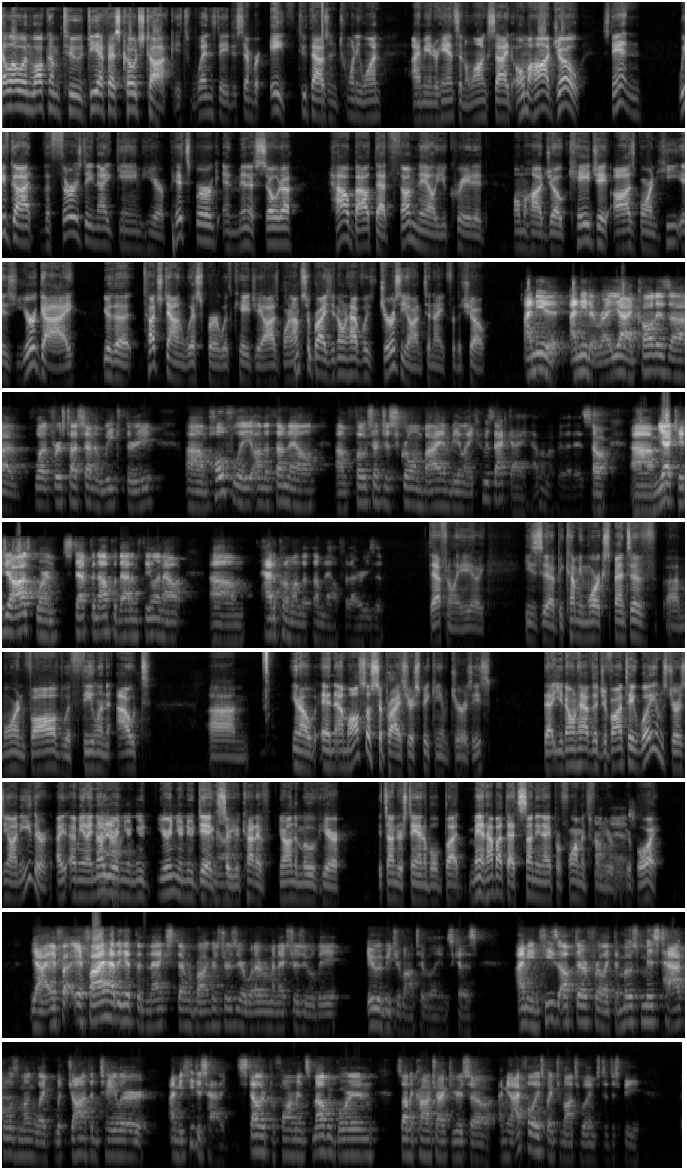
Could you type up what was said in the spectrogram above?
Hello and welcome to DFS Coach Talk. It's Wednesday, December 8th, 2021. I'm Andrew Hanson alongside Omaha Joe Stanton. We've got the Thursday night game here Pittsburgh and Minnesota. How about that thumbnail you created, Omaha Joe? KJ Osborn, he is your guy. You're the touchdown whisperer with KJ Osborn. I'm surprised you don't have his jersey on tonight for the show. I need it. I need it, right? Yeah, I called his uh what first touchdown in week three. Um, hopefully on the thumbnail, um, folks aren't just scrolling by and being like, "Who's that guy?" I don't know who that is. So um, yeah, KJ Osborn stepping up with Adam Thielen out. Um, had to put him on the thumbnail for that reason. Definitely, you know, he's uh, becoming more expensive, uh, more involved with Thielen out. Um, you know, and I'm also surprised here. Speaking of jerseys, that you don't have the Javonte Williams jersey on either. I, I mean, I know, I know, you're in your new you're in your new dig, so you're kind of you're on the move here. It's understandable, but man, how about that Sunday night performance from oh, your man. your boy? Yeah, if if I had to get the next Denver Broncos jersey or whatever my next jersey will be, it would be Javonte Williams because I mean he's up there for like the most missed tackles among like with Jonathan Taylor. I mean, he just had a stellar performance. Melvin Gordon is on a contract year, so I mean, I fully expect Javonte Williams to just be.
